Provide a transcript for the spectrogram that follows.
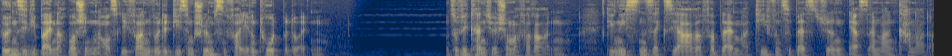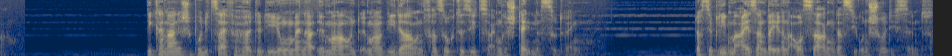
Würden sie die beiden nach Washington ausliefern, würde dies im schlimmsten Fall ihren Tod bedeuten. Und so viel kann ich euch schon mal verraten. Die nächsten sechs Jahre verbleiben Atif und Sebastian erst einmal in Kanada. Die kanadische Polizei verhörte die jungen Männer immer und immer wieder und versuchte sie zu einem Geständnis zu drängen. Doch sie blieben eisern bei ihren Aussagen, dass sie unschuldig sind.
